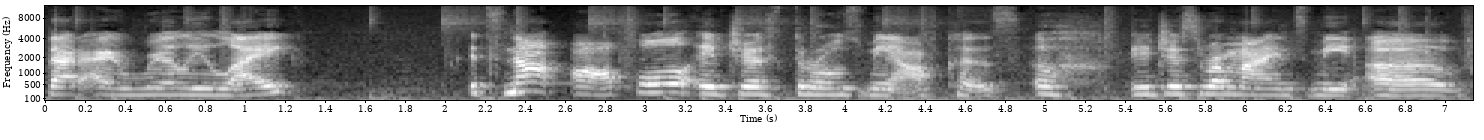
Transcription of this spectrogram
that I really like. It's not awful. It just throws me off because it just reminds me of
